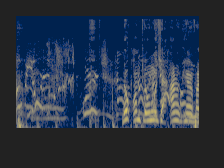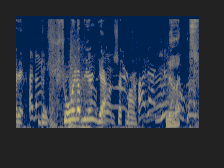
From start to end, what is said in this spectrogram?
Help me, Orange. Orange. Nope, I'm killing with chat. I don't care if I get destroyed up here. Yeah, suck my nuts.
